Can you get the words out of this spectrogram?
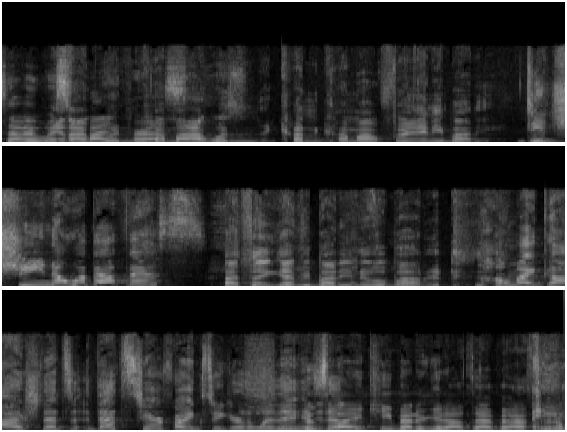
So it was and I wouldn't for come. us. I wasn't couldn't come out for anybody. Did she know about this? I think everybody knew about it. Oh my gosh, that's that's terrifying. So you're the one that He was ended up- like, he better get out that bathroom.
